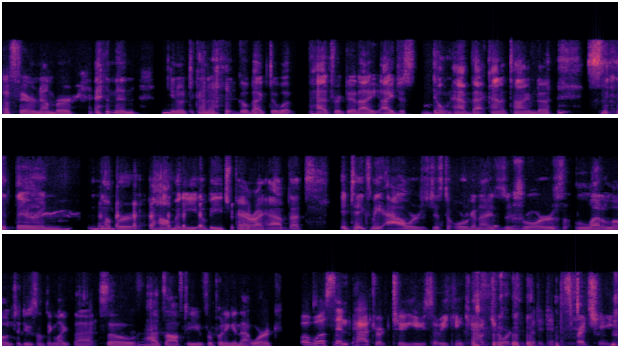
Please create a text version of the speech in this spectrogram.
a, fair number. And then you know, to kind of go back to what Patrick did, I I just don't have that kind of time to sit there and number how many of each pair I have. That's it takes me hours just to organize the drawers, let alone to do something like that. So hats off to you for putting in that work. well, we'll send Patrick to you so he can count yours and put it in a spreadsheet.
